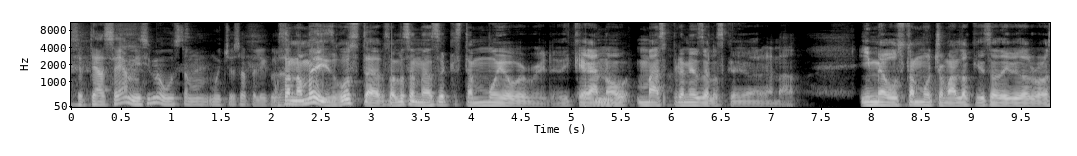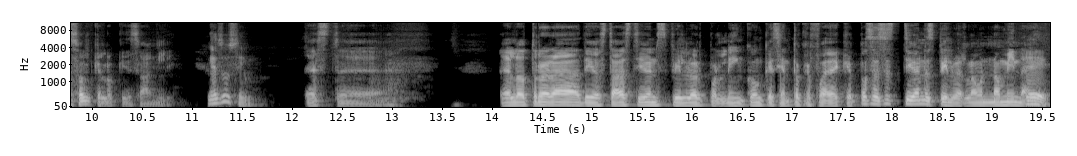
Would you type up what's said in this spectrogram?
¿Se te hace? A mí sí me gusta mucho esa película. O sea, no me disgusta, solo se me hace que está muy overrated y que ganó más premios de los que debió haber ganado. Y me gusta mucho más lo que hizo David Russell que lo que hizo Ang Lee. Eso sí. Este. El otro era, digo, estaba Steven Spielberg por Lincoln, que siento que fue de que, pues es Steven Spielberg, lo nomina. Sí.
